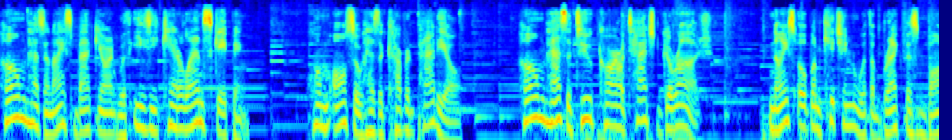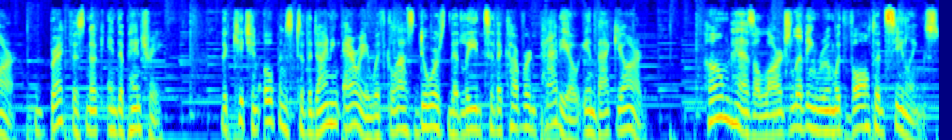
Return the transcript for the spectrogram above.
Home has a nice backyard with easy care landscaping. Home also has a covered patio. Home has a two-car attached garage. Nice open kitchen with a breakfast bar, breakfast nook and a pantry. The kitchen opens to the dining area with glass doors that lead to the covered patio in backyard. Home has a large living room with vaulted ceilings.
